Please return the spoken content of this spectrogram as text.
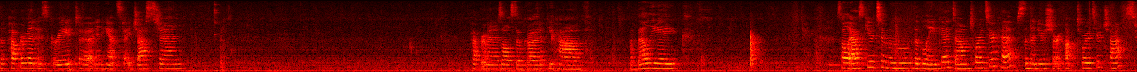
The peppermint is great to enhance digestion. Peppermint is also good if you have a bellyache. So I'll ask you to move the blanket down towards your hips and then your shirt up towards your chest.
